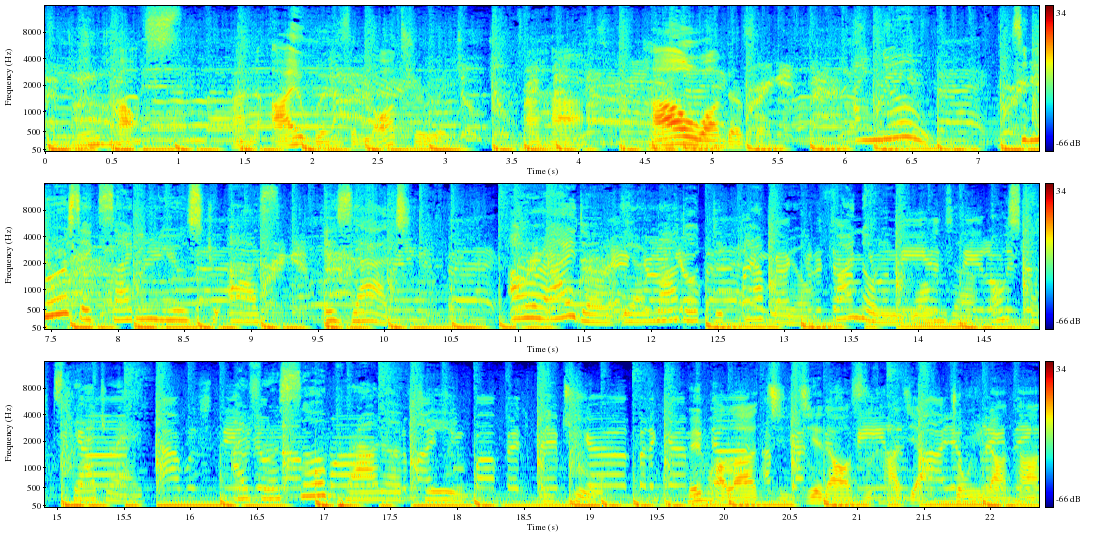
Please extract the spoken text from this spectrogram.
her new house, and I win the lottery. Haha, how wonderful! I know. The most exciting news to us is that our idol Leonardo DiCaprio finally won the Oscar statuette. I feel so proud of him. Me too. 陪跑了几届的奥斯卡奖，终于让他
